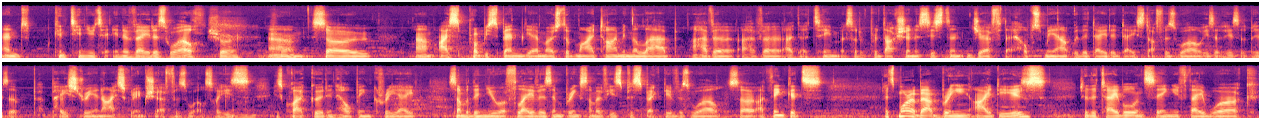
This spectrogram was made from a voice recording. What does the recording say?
and continue to innovate as well. Sure, Um, so um, I probably spend yeah most of my time in the lab. I have a I have a, a, team, a sort of production assistant, Jeff, that helps me out with the day to day stuff as well. He's a, he's a he's a pastry and ice cream chef as well, so he's he's quite good in helping create some of the newer flavors and bring some of his perspective as well. So I think it's it's more about bringing ideas to the table and seeing if they work,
